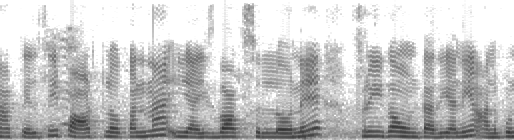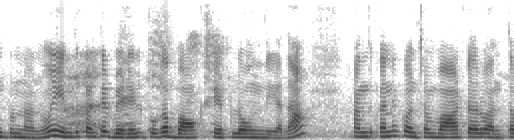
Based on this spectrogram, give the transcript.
నాకు తెలిసి పాట్లో కన్నా ఈ ఐస్ బాక్సుల్లోనే ఫ్రీగా ఉంటుంది అని అనుకుంటున్నాను. ఎందుకంటే వెడల్పుగా బాక్స్ షేప్లో ఉంది కదా. అందుకని కొంచెం వాటర్ అంతా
